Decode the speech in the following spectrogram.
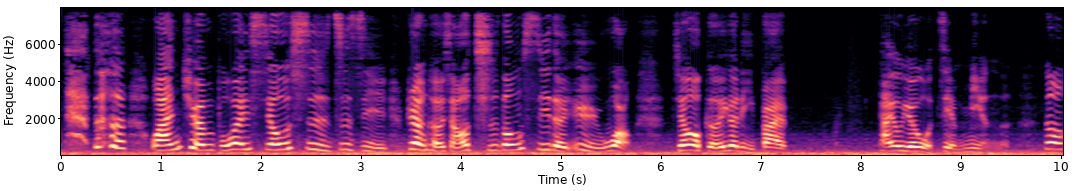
就是 完全不会修饰自己任何想要吃东西的欲望。结果隔一个礼拜，他又约我见面了。那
